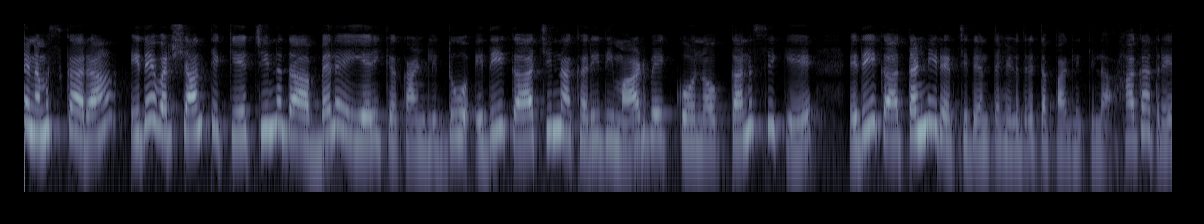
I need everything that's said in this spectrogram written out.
ಸ್ನೇಹಿತರೆ ನಮಸ್ಕಾರ. ಇದೇ ವರ್ಷಾಂತ್ಯಕ್ಕೆ ಚಿನ್ನದ ಬೆಲೆ ಏರಿಕೆ ಕಾಣಲಿದ್ದು, ಇದೀಗ ಚಿನ್ನ ಖರೀದಿ ಮಾಡಬೇಕು ಅನ್ನೋ ಕನಸಿಗೆ ಇದೀಗ ತಣ್ಣೀರೆರ್ಚಿದೆ ಅಂತ ಹೇಳಿದ್ರೆ ತಪ್ಪಾಗಲಿಕ್ಕಿಲ್ಲ. ಹಾಗಾದರೆ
